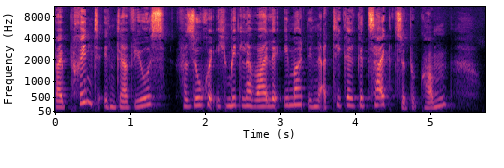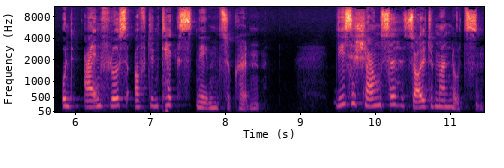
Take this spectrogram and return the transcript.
Bei Print-Interviews versuche ich mittlerweile immer den Artikel gezeigt zu bekommen und Einfluss auf den Text nehmen zu können. Diese Chance sollte man nutzen.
